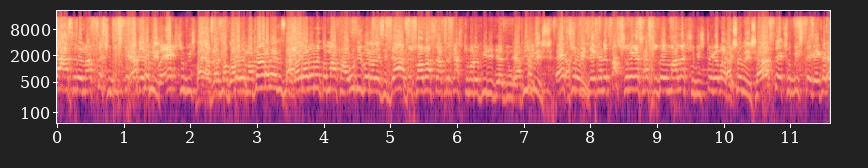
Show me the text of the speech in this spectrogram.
যা আছে ভাই মাত্র 120 টাকা দিয়ে দিব। 120 ভাই, 120 ভাই, আপনার কি গরমে মাথা খারাপ হয়ে গেছে ভাই, ভাই? গরমে তো মাথা উঠি করে গেছে যা আছে সব আছে আপনার কাস্টমারে ফ্রি দিয়ে দিব। 120 120 এখানে 500 টাকা 700 টাকা মাল 120 টাকা পাবে। 120 হ্যাঁ? মাত্র 120 টাকা এখানে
